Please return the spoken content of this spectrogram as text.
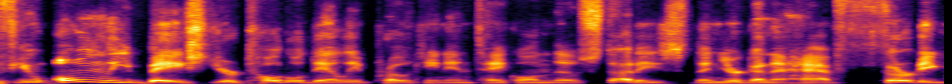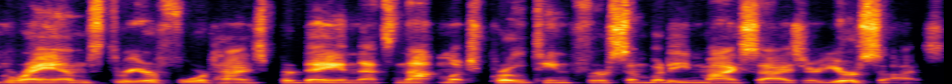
if you only based your total daily protein intake on those studies, then you're going to have 30 grams three or four times per day, and that's not much protein for somebody my size or your size.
